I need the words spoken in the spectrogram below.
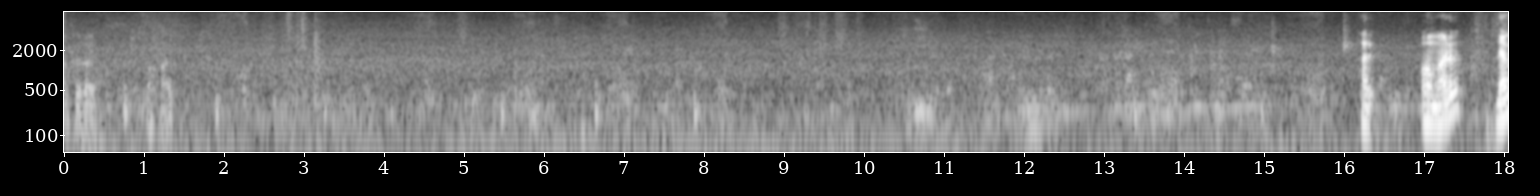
හතරයි පහයි හරි. ඔහොම හරිද දැන්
